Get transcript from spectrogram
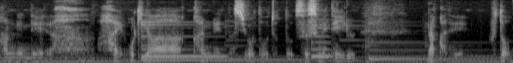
関連で、はい、沖縄関連の仕事をちょっと進めている中で、ふと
